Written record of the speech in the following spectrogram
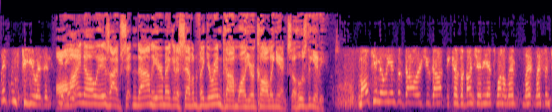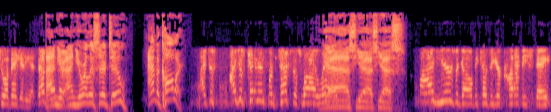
listens to you as an All idiot. I know is I'm sitting down here making a seven-figure income while you're calling in. So who's the idiot? Multi-millions of dollars you got because a bunch of idiots want to live, li- listen to a big idiot. That's And you're and you're a listener too, and a caller. I just I just came in from Texas where I live Yes, yes, yes. five years ago because of your crappy state.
